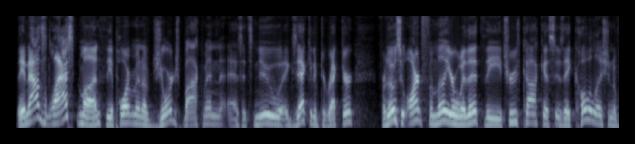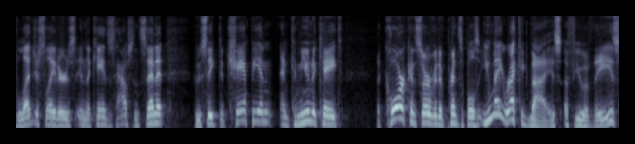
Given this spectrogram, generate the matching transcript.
They announced last month the appointment of George Bachman as its new executive director. For those who aren't familiar with it, the Truth Caucus is a coalition of legislators in the Kansas House and Senate who seek to champion and communicate the core conservative principles, you may recognize a few of these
